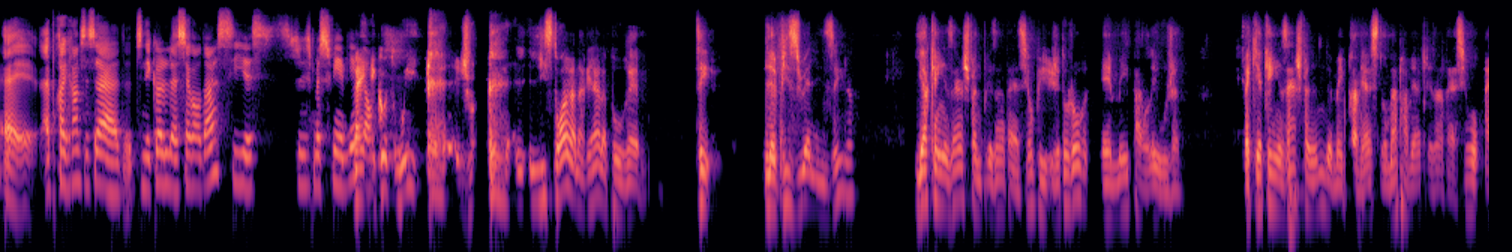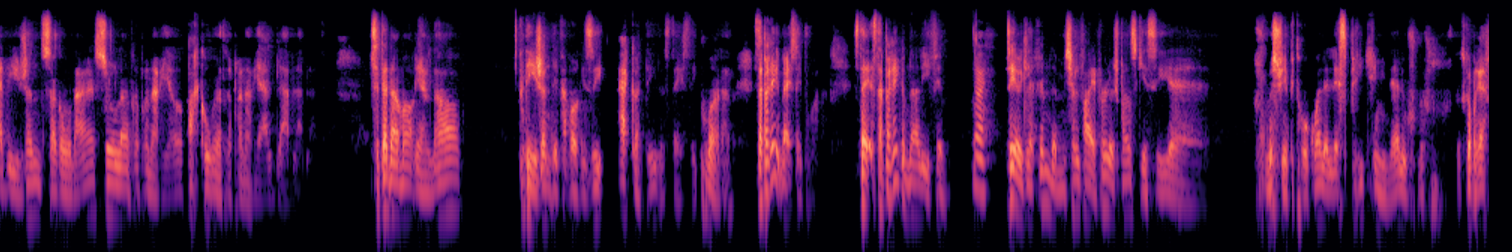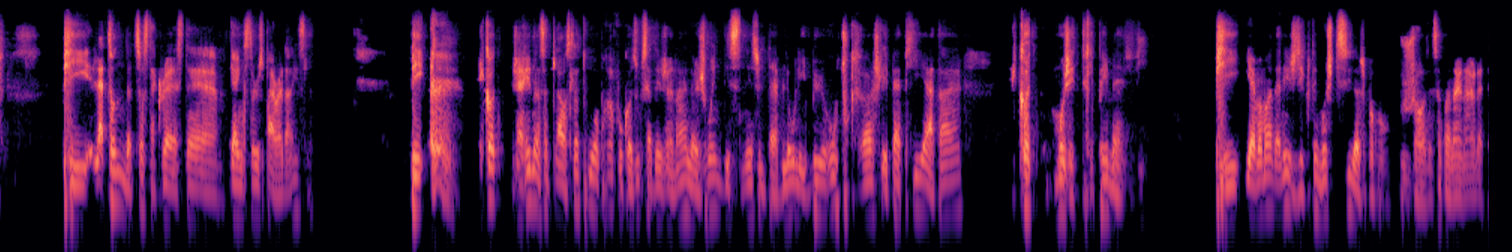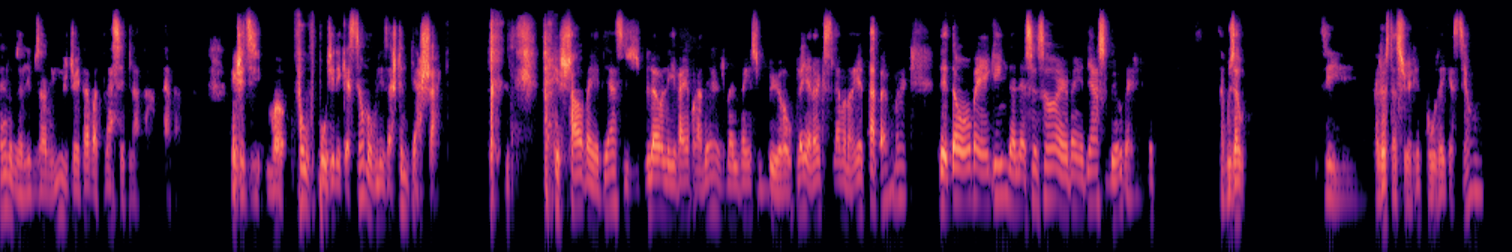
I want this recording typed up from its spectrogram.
euh, un programme, c'est ça, d'une école secondaire, si, euh, si je me souviens bien. Ben, donc- écoute, oui, l'histoire en arrière là, pour euh, le visualiser. Là. Il y a 15 ans, je fais une présentation, puis j'ai toujours aimé parler aux jeunes. Fait qu'il y a 15 ans, je fais une de mes premières, sinon ma première présentation à des jeunes secondaires sur l'entrepreneuriat, parcours entrepreneurial, blablabla. C'était dans Montréal-Nord. des jeunes défavorisés à côté. C'était épouvantable. C'était pareil, ben, c'était épouvantable. C'était pareil comme dans les films. Ouais. Tu sais, avec le film de Michel Pfeiffer, là, je pense que c'est. Euh, je me souviens plus trop quoi, l'esprit criminel, ou en tout cas, bref. Puis la toune de ça, c'était euh, Gangster's Paradise. là. Puis, écoute, j'arrive dans cette classe-là, trois profs au cas où que ça dégénère, le joint dessiné sur le tableau, les bureaux tout croche, les papiers à terre. Écoute, moi, j'ai tripé ma vie. Puis, il y a un moment donné, je dis, écoutez, moi, je suis ici, là, je sais pas vous jaser ça pendant une heure de temps, là, vous allez vous ennuyer, j'ai déjà été à votre place, c'est plate. Fait que j'ai dit, moi, faut vous poser des questions, mais vous les achetez une pièce chaque. Je sors 20 pièces, je lave les 20 premières, je mets le 20 sur le bureau. Puis là, il y en a un qui se lève en arrière, tabarnak. T'es donc ben game de laisser ça, un 20 pièces sur le bureau. Ben, c'est à vous autres. J'ai dit, fais juste assurer de poser des questions.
